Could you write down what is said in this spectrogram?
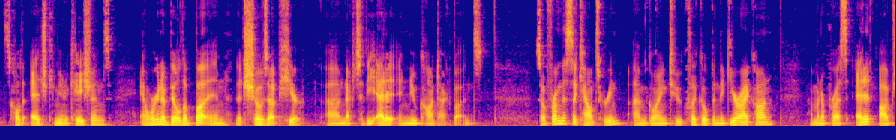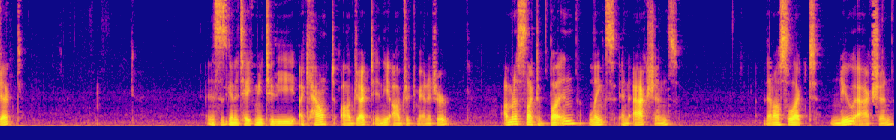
It's called Edge Communications. And we're going to build a button that shows up here um, next to the edit and new contact buttons. So from this account screen, I'm going to click open the gear icon. I'm going to press edit object. And this is going to take me to the account object in the object manager. I'm going to select button, links, and actions. Then I'll select new action.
